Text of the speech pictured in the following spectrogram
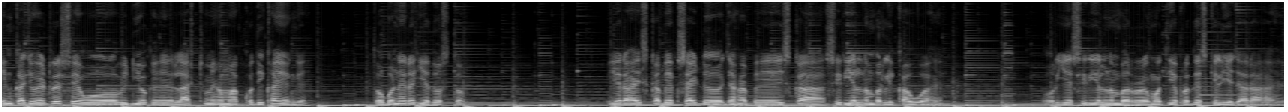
इनका जो एड्रेस है वो वीडियो के लास्ट में हम आपको दिखाएँगे। तो बने रहिए दोस्तों। ये रहा इसका बैक साइड जहाँ पे इसका सीरियल नंबर लिखा हुआ है। और ये सीरियल नंबर मध्य प्रदेश के लिए जा रहा है।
